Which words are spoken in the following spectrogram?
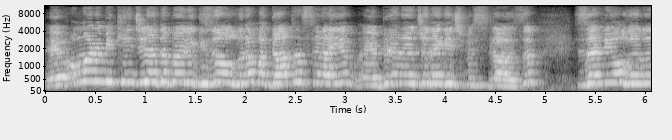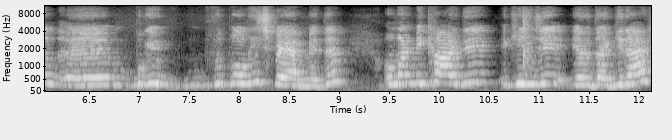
E, umarım ikinci yarıda böyle güzel olur ama Galatasaray'ın e, bir an önce ne geçmesi lazım. Zaniolo'nun e, bugün futbolunu hiç beğenmedim. Umarım Icardi ikinci yarıda girer.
